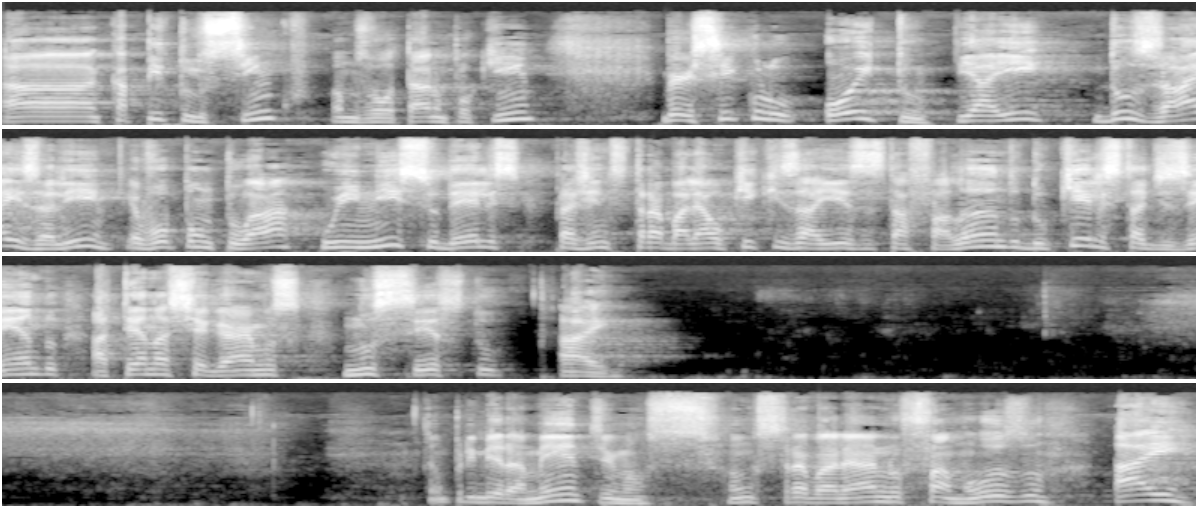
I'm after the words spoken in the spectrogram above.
ah, capítulo 5, vamos voltar um pouquinho versículo 8, e aí dos ais ali, eu vou pontuar o início deles para a gente trabalhar o que, que Isaías está falando, do que ele está dizendo, até nós chegarmos no sexto ai. Então, primeiramente, irmãos, vamos trabalhar no famoso ai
